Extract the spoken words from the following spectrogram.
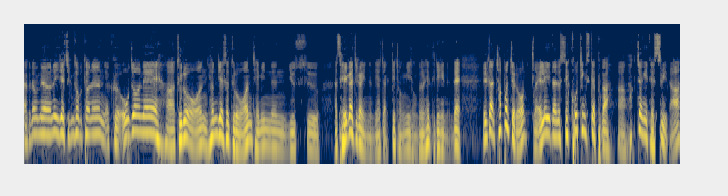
자, 그러면은 이제 지금서부터는 그 오전에 아, 들어온, 현지에서 들어온 재밌는 뉴스 아, 세 가지가 있는데요. 짧게 정리 정돈을 해드리겠는데, 일단 첫 번째로 LA 다저스의 코칭 스태프가 아, 확정이 됐습니다.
